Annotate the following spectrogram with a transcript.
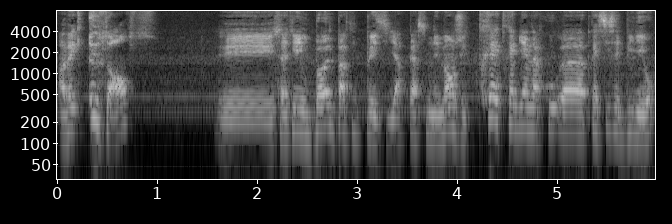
avec aisance. Et ça a été une bonne partie de plaisir. Personnellement, j'ai très très bien euh, apprécié cette vidéo.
